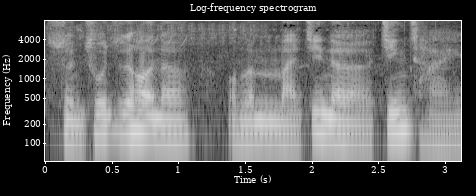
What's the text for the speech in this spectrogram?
损出之后呢，我们买进了金财，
